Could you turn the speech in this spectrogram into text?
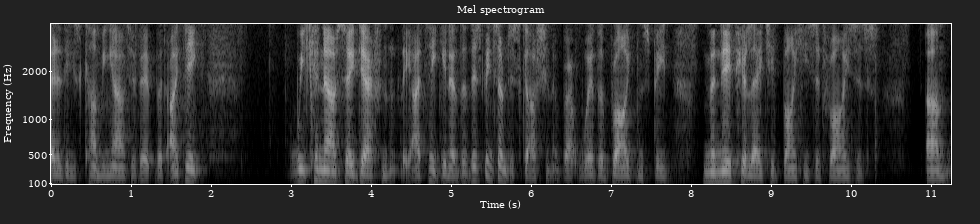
anything's coming out of it, but I think we can now say definitely. I think, you know, that there's been some discussion about whether Biden's been manipulated by his advisors um,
